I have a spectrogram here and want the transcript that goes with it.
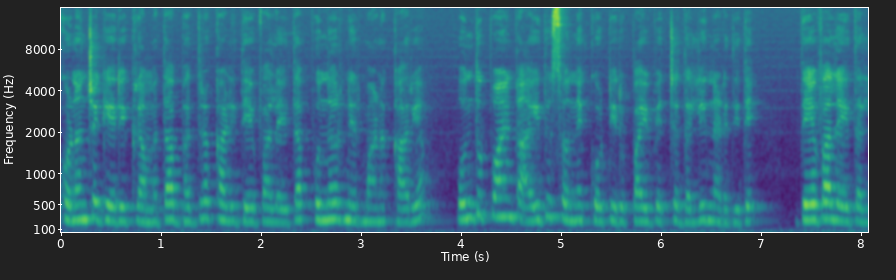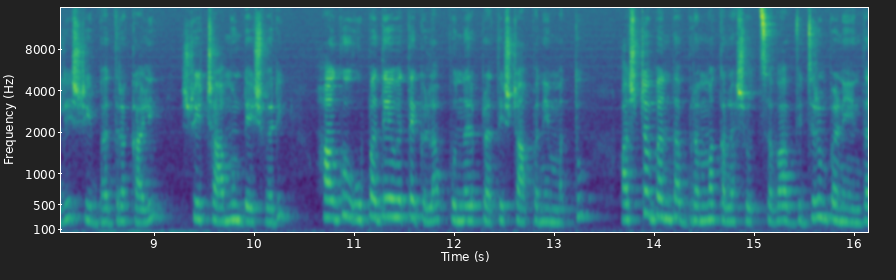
ಕೊಣಂಜಗೇರಿ ಗ್ರಾಮದ ಭದ್ರಕಾಳಿ ದೇವಾಲಯದ ಪುನರ್ ನಿರ್ಮಾಣ ಕಾರ್ಯ ಒಂದು ಪಾಯಿಂಟ್ ಐದು ಸೊನ್ನೆ ಕೋಟಿ ರೂಪಾಯಿ ವೆಚ್ಚದಲ್ಲಿ ನಡೆದಿದೆ. ದೇವಾಲಯದಲ್ಲಿ ಶ್ರೀ ಭದ್ರಕಾಳಿ, ಶ್ರೀ ಚಾಮುಂಡೇಶ್ವರಿ ಹಾಗೂ ಉಪದೇವತೆಗಳ ಪುನರ್ ಪ್ರತಿಷ್ಠಾಪನೆ ಮತ್ತು ಅಷ್ಟಬಂಧ ಬ್ರಹ್ಮಕಲಶೋತ್ಸವ ವಿಜೃಂಭಣೆಯಿಂದ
